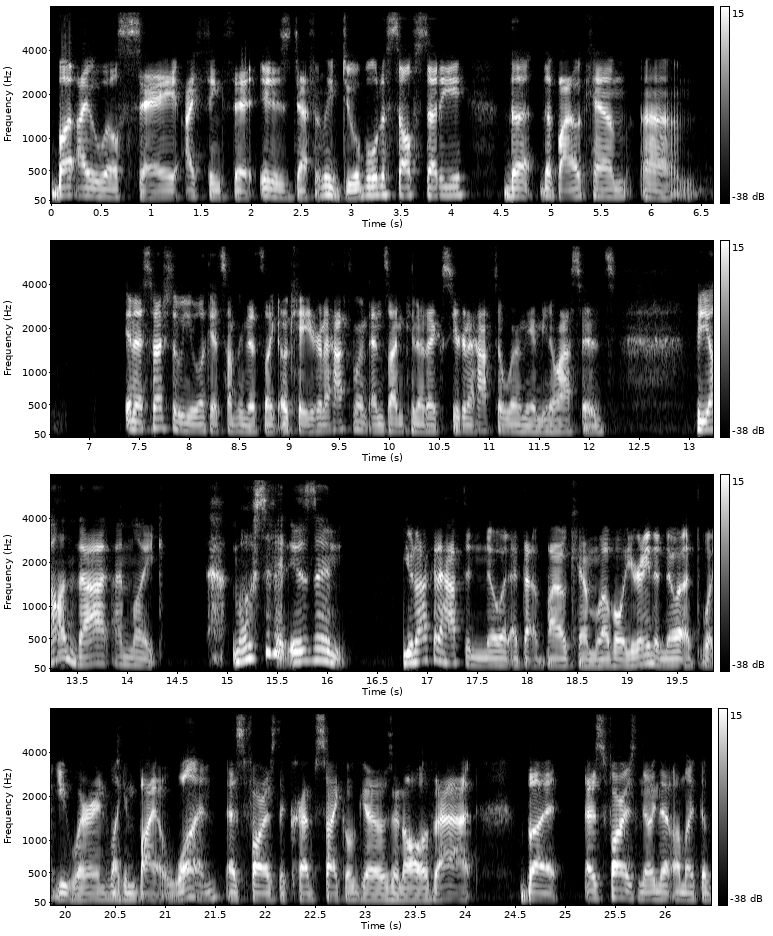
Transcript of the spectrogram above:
But i will say i think that it is definitely doable to self-study the the biochem. Um, and especially when you look at something that's like, okay, you're gonna have to learn enzyme kinetics, you're gonna have to learn the amino acids. Beyond that, I'm like, most of it isn't. You're not gonna have to know it at that biochem level. You're gonna need to know it at what you learned, like in Bio One, as far as the Krebs cycle goes and all of that. But as far as knowing that on like the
